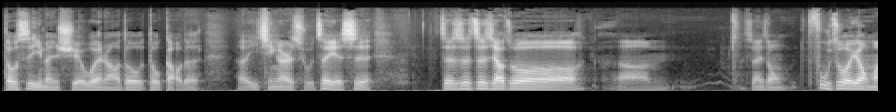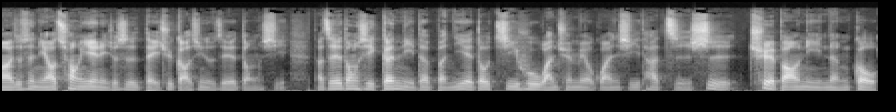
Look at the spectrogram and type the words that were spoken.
都是一门学问，然后都都搞得呃一清二楚。这也是，这是这叫做嗯，算一种副作用吗？就是你要创业，你就是得去搞清楚这些东西。那这些东西跟你的本业都几乎完全没有关系，它只是确保你能够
